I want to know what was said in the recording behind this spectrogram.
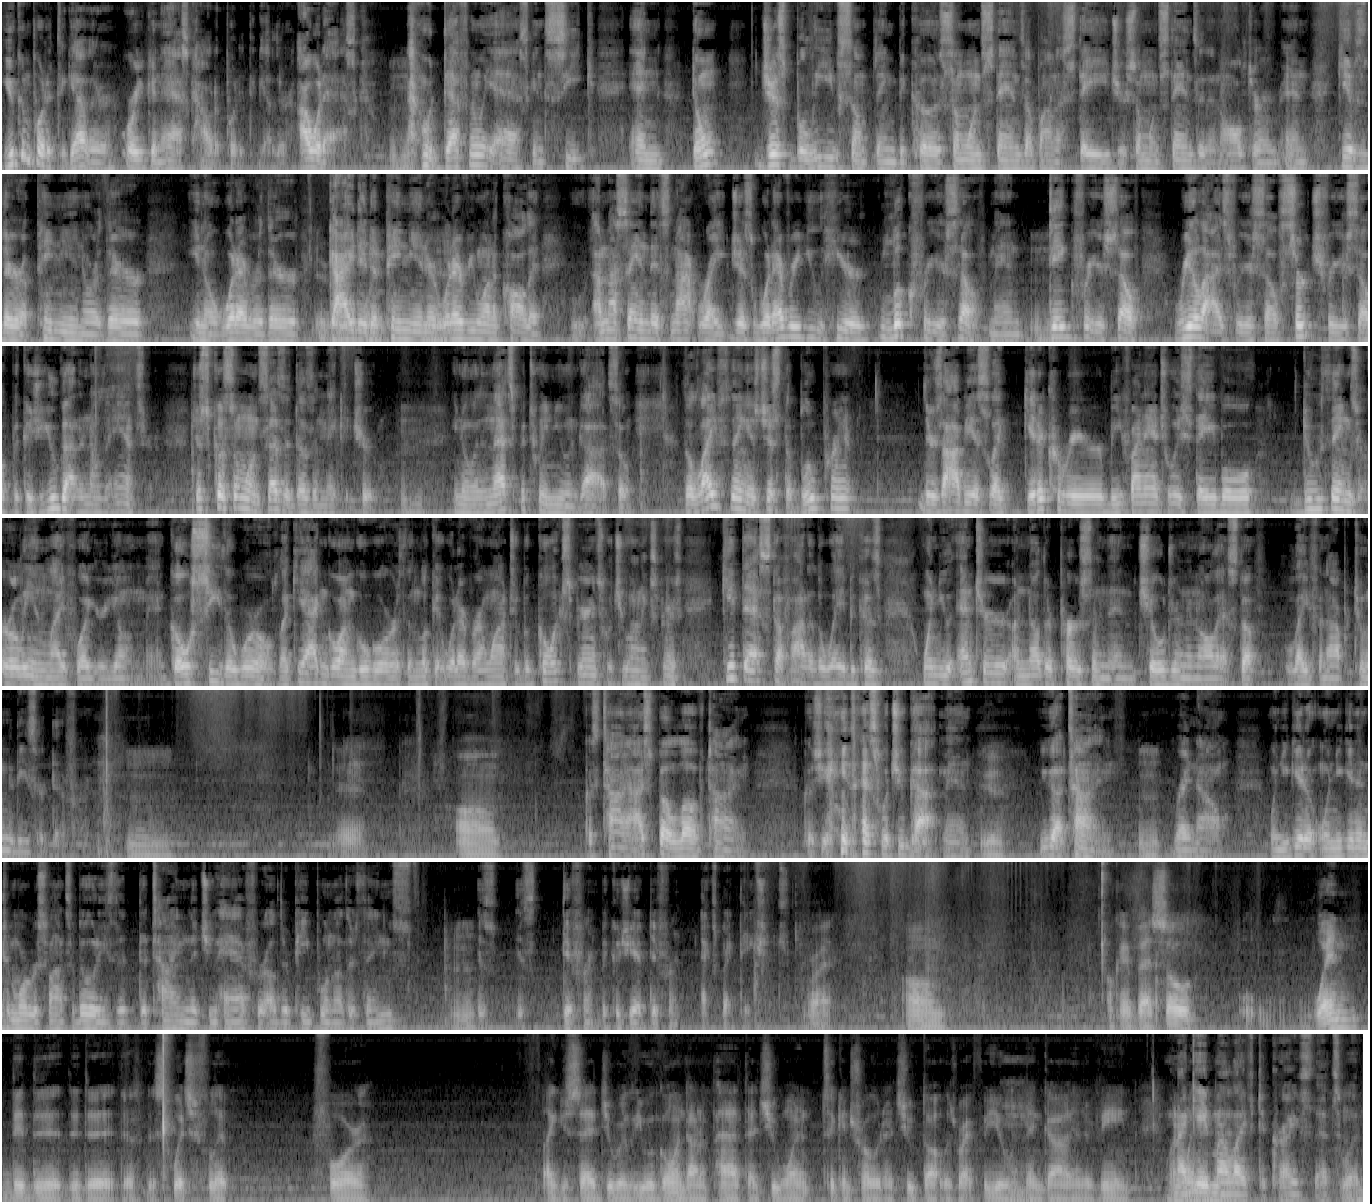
you can put it together, or you can ask how to put it together. I would ask. Mhm. I would definitely ask and seek, and don't just believe something because someone stands up on a stage or someone stands at an altar and gives their opinion or their, you know, whatever their Their guided viewpoint. opinion or Yeah. whatever you want to call it. I'm not saying that's not right. Just whatever you hear, look for yourself, man. Mhm. Dig for yourself. Realize for yourself. Search for yourself because you got to know the answer. Just because someone says it doesn't make it true. Mhm. You know, and that's between you and God. So the life thing is just the blueprint. There's obvious, like, get a career, be financially stable, do things early in life while you're young, man. Go see the world. Like, yeah, I can go on Google Earth and look at whatever I want to, but go experience what you want to experience. Get that stuff out of the way because when you enter another person and children and all that stuff, life and opportunities are different. Mm. Yeah. Um. Because time, I spell love time because you, that's what you got, man. Yeah. You got time. Mhm. right now. When you get it, when you get into more responsibilities, the, the time that you have for other people and other things Mhm. is is different because you have different expectations. Right. Um. Okay, bet. So, when did the the, the, the, the switch flip for? Like you said, you were you were going down a path that you wanted to control, that you thought was right for you, and then God intervened. When I gave my that- life to Christ, that's what.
